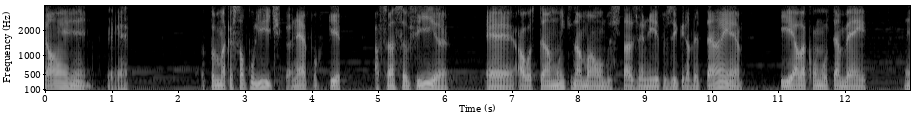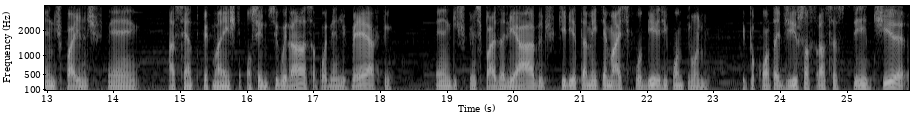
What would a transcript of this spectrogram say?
Então, é, é, por uma questão política, né? Porque a França via é, a OTAN muito na mão dos Estados Unidos e Grã-Bretanha, e ela, como também um dos países é, assento permanente do Conselho de Segurança, poder diverso, um dos principais aliados, queria também ter mais poder de controle. E por conta disso, a França se retira,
